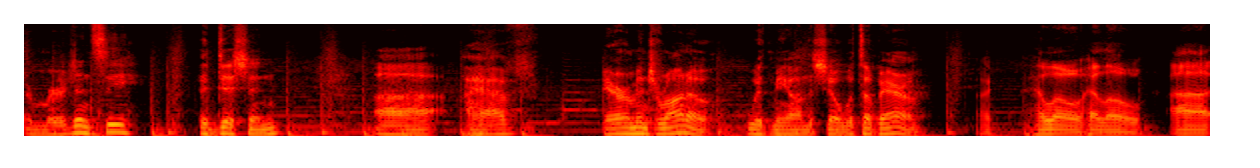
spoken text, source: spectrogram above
emergency edition, uh, I have Aram in Toronto with me on the show. What's up, Aram? Hello, hello. Uh,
